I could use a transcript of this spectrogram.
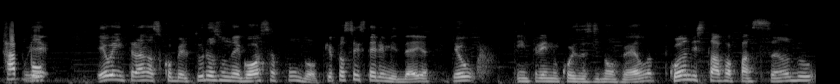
Acabou. Foi eu entrar nas coberturas, o negócio afundou. Porque pra vocês terem uma ideia, eu entrei no Coisas de Novela quando estava passando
